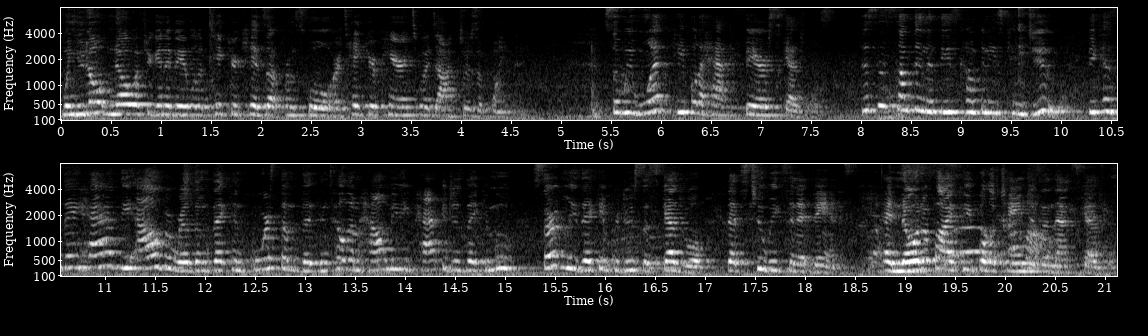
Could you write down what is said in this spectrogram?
When you don't know if you're gonna be able to pick your kids up from school or take your parent to a doctor's appointment. So we want people to have fair schedules. This is something that these companies can do because they have the algorithms that can force them, that can tell them how many packages they can move. Certainly, they can produce a schedule that's two weeks in advance and notify people of changes in that schedule.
